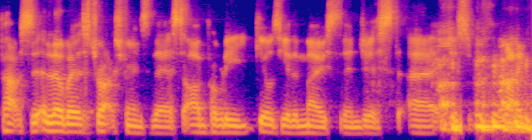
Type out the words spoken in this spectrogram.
perhaps a little bit of structure into this. I'm probably guilty of the most than just uh, just trying,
